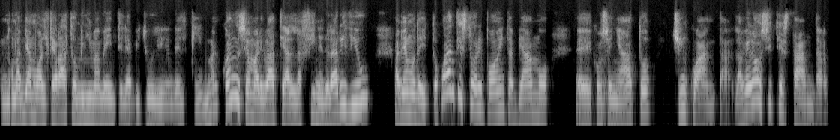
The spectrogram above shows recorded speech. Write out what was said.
non abbiamo alterato minimamente le abitudini del team. Quando siamo arrivati alla fine della review abbiamo detto quanti story point abbiamo eh, consegnato? 50. La velocity è standard,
